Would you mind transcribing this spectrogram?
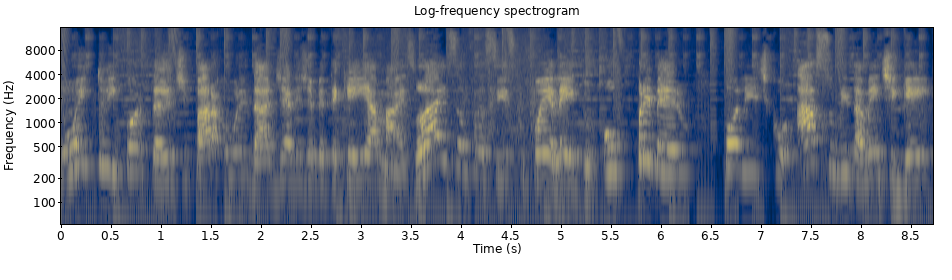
muito importante para a comunidade LGBTQIA+. Lá em São Francisco foi eleito o primeiro político assumidamente gay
